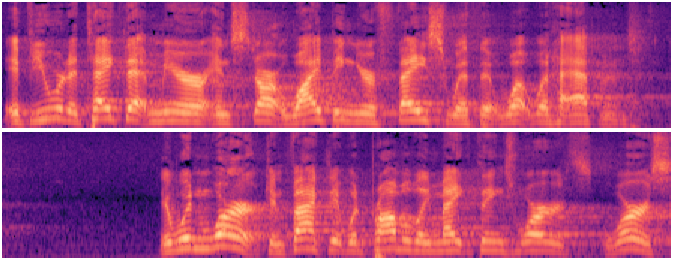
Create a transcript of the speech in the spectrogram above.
If you were to take that mirror and start wiping your face with it, what would happen? It wouldn't work. In fact, it would probably make things worse. Worse.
